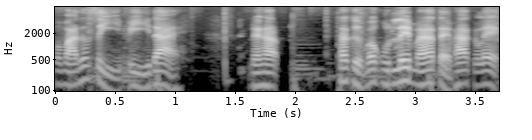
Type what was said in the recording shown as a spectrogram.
ประมาณสักสี่ปีได้นะครับ ถ้าเกิดว่าคุณเล่นมาตั้งแต่ภาคแรก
